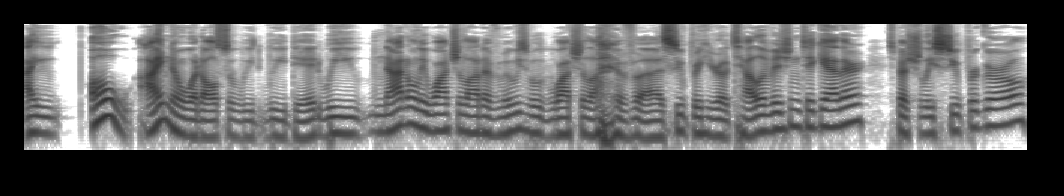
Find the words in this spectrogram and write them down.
I oh I know what also we we did. We not only watch a lot of movies, but we watched a lot of uh, superhero television together, especially Supergirl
